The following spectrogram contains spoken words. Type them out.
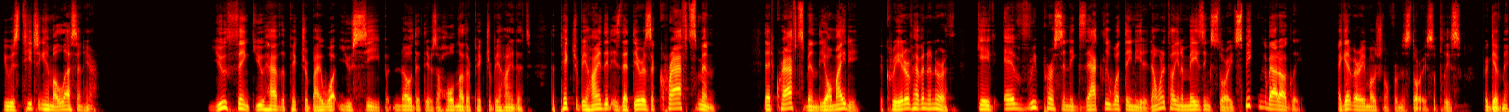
he was teaching him a lesson here. You think you have the picture by what you see, but know that there's a whole nother picture behind it. The picture behind it is that there is a craftsman. That craftsman, the Almighty, the creator of heaven and earth, gave every person exactly what they needed. I want to tell you an amazing story. Speaking about ugly, I get very emotional from the story, so please forgive me.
